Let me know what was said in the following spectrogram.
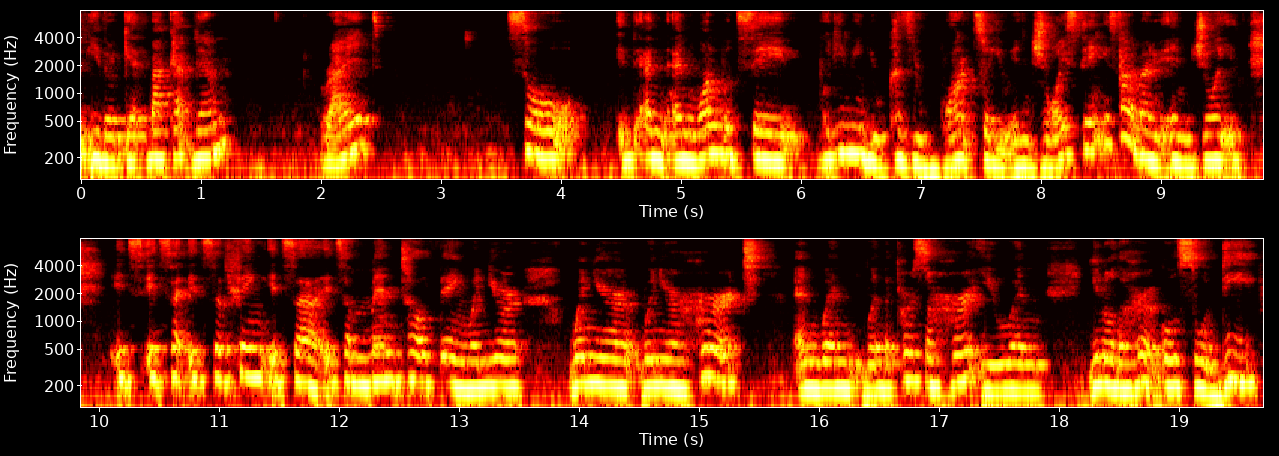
either get back at them, right? So and and one would say, "What do you mean you? Because you want, so you enjoy staying? It's not about you enjoy it. It's it's a it's a thing. It's a it's a mental thing. When you're when you're when you're hurt, and when when the person hurt you, and you know the hurt goes so deep,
